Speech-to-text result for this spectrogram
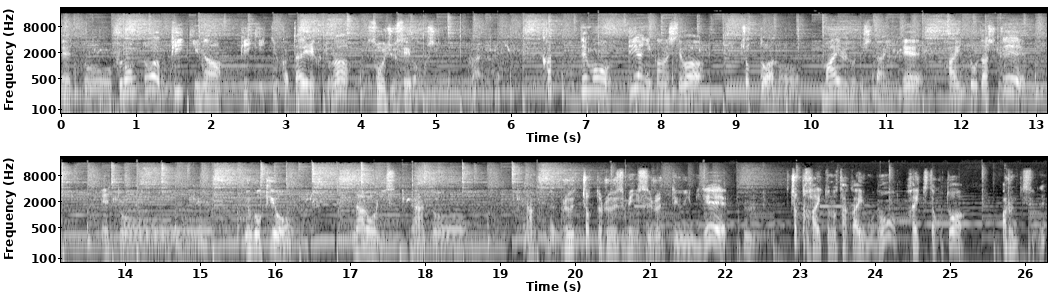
えっとフロントはピーキーなピーキーっていうかダイレクトな操縦性が欲しいとはいはいかでもリアに関してはちょっとあのマイルドにしたいんでハイトを出してえっと動きをナローにすなんとなんていうんだルーちょっとルーズめにするっていう意味でうん。ちょっとハイトの高いものを入ってたことはあるんですよね。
